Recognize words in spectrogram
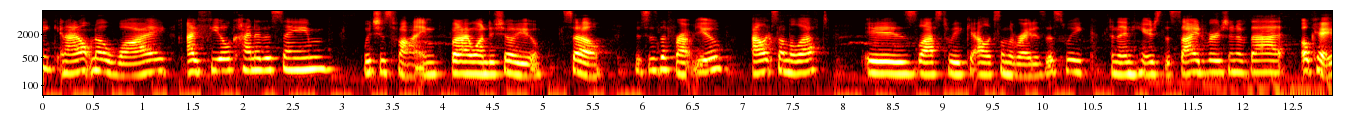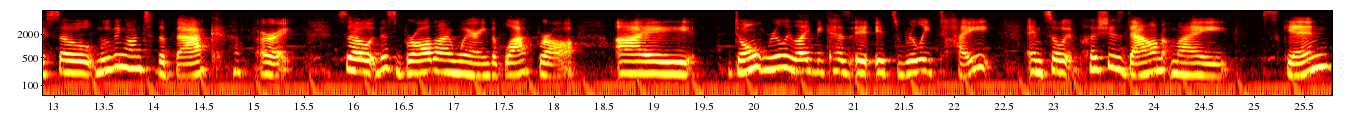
week and I don't know why. I feel kind of the same, which is fine, but I wanted to show you. So this is the front view. Alex on the left is last week, Alex on the right is this week, and then here's the side version of that. Okay, so moving on to the back. All right, so this bra that I'm wearing, the black bra, I don't really like because it, it's really tight and so it pushes down my skin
